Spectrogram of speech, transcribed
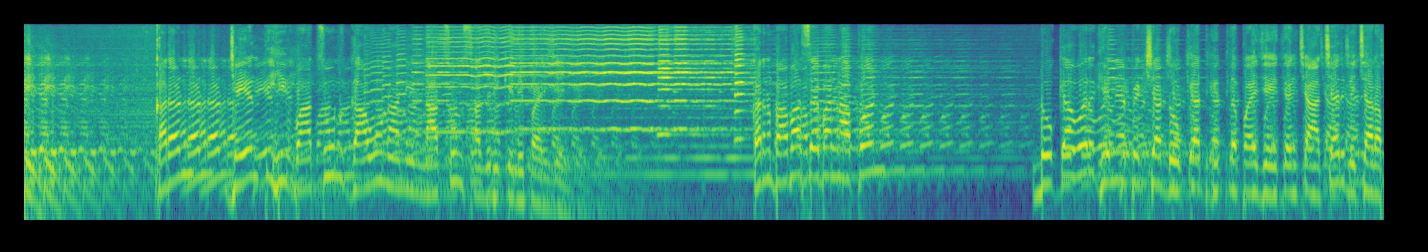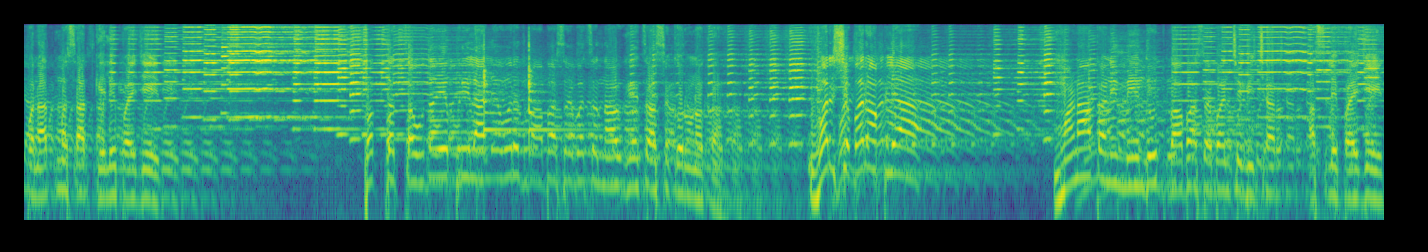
जयंती कारण जयंती ही वाचून गाऊन आणि नाचून साजरी केली पाहिजे. कारण बाबासाहेबांना आपण डोक्यावर घेण्यापेक्षा डोक्यात घेतलं पाहिजे. त्यांचे आचार विचार आपण आत्मसात केले पाहिजेत. फक्त चौदा एप्रिल आल्यावरच बाबासाहेबाचं नाव घ्यायचं असं करू नका. वर्षभर आपल्या मनात आणि मेंदूत बाबासाहेबांचे विचार असले पाहिजेत.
